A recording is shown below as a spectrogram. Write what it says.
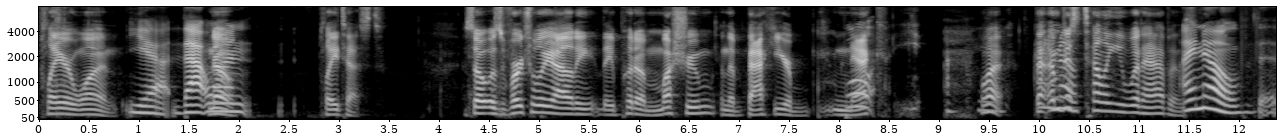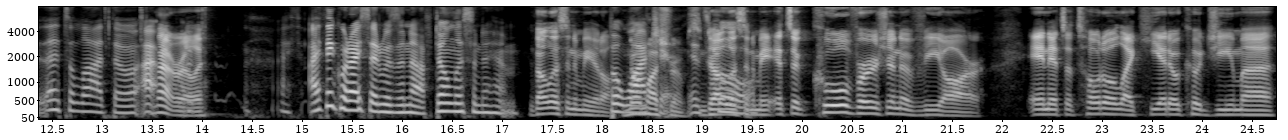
player one. Yeah, that No. one. playtest. So it was virtual reality. They put a mushroom in the back of your neck. Y- uh, what? I I'm don't just telling you what happens. I know th- that's a lot, though. I, Not really. I, th- I think what I said was enough. Don't listen to him, Don't listen to me at all. but watch mushrooms. it. It's Don't cool. listen to me. It's a cool version of VR, and it's a total like Hideo Kojima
